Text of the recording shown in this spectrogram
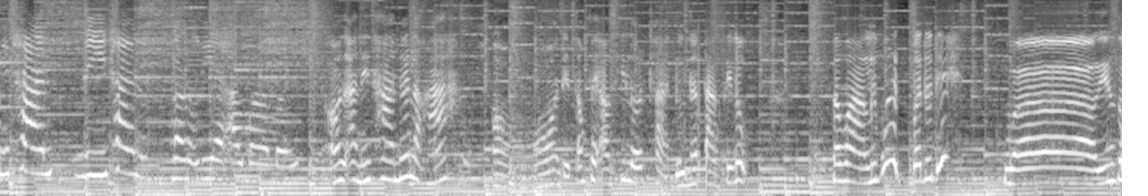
นิทานรีท่านโรงเรียนเอามาไหมอ๋ออันนี้ทานด้วยเหรอคะอ๋อเดี๋ยวต้องไปเอาที่รถค่ะ ดูหน้าต่างสิลูกสว่างหรือมืดเปิดดูดิว้าวยังส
